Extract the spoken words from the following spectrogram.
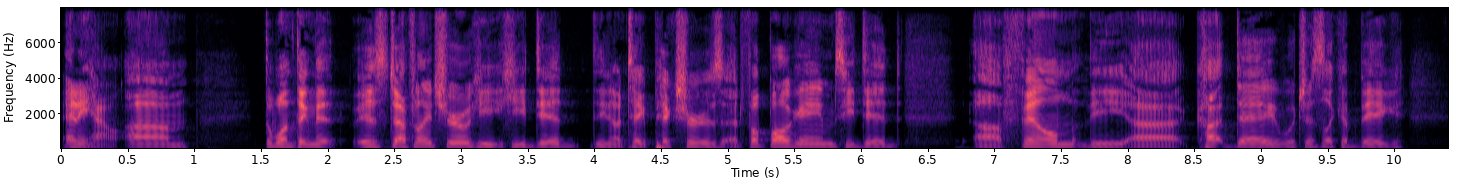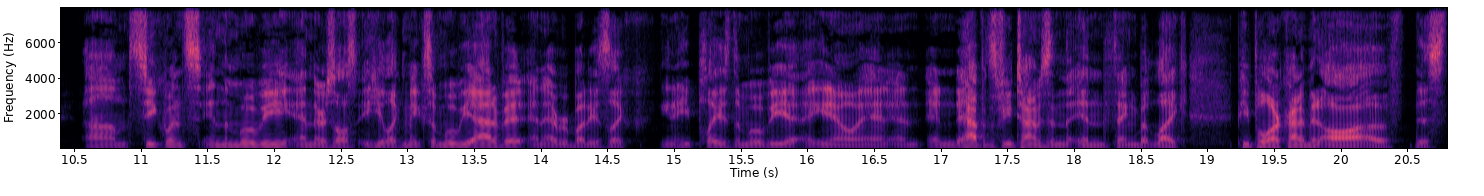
Anyhow, um, the one thing that is definitely true, he he did you know take pictures at football games. He did uh, film the uh, cut day, which is like a big um, sequence in the movie, and there's also he like makes a movie out of it, and everybody's like, you know, he plays the movie, uh, you know, and and and it happens a few times in the in the thing, but like people are kind of in awe of this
